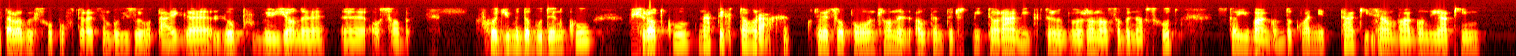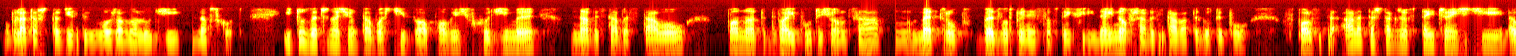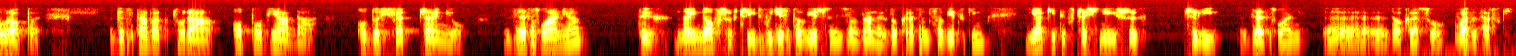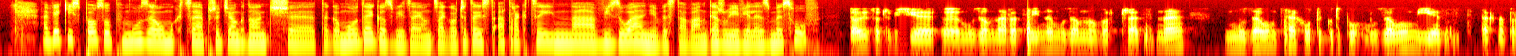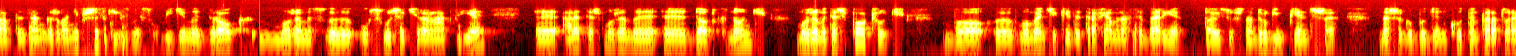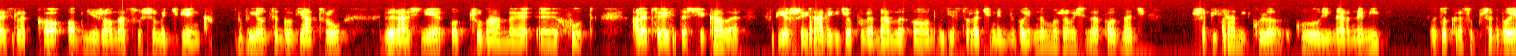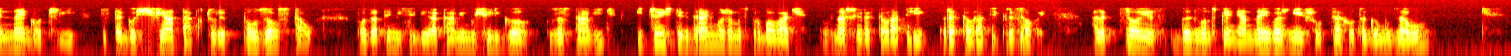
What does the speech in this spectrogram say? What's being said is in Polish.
Stalowych słupów, które symbolizują tajgę lub wywiezione e, osoby. Wchodzimy do budynku, w środku na tych torach, które są połączone z autentycznymi torami, którymi wywożono osoby na wschód, stoi wagon. Dokładnie taki sam wagon, jakim w latach 40. wywożono ludzi na wschód. I tu zaczyna się ta właściwa opowieść. Wchodzimy na wystawę stałą, ponad 2,5 tysiąca metrów. Bez wątpienia jest to w tej chwili najnowsza wystawa tego typu w Polsce, ale też także w tej części Europy. Wystawa, która opowiada o doświadczeniu zesłania tych najnowszych, czyli dwudziestowiecznych związanych z okresem sowieckim, jak i tych wcześniejszych, czyli zesłań e, z okresu władzy carskiej. A w jaki sposób muzeum chce przyciągnąć e, tego młodego zwiedzającego? Czy to jest atrakcyjna wizualnie wystawa, angażuje wiele zmysłów? To jest oczywiście e, muzeum narracyjne, muzeum nowoczesne. Muzeum cechą tego typu muzeum jest tak naprawdę zaangażowanie wszystkich zmysłów. Widzimy wzrok, możemy usłyszeć relacje, ale też możemy dotknąć, możemy też poczuć bo e, w momencie, kiedy trafiamy na Syberię, to jest już na drugim piętrze naszego budynku, temperatura jest lekko obniżona, słyszymy dźwięk wyjącego wiatru, wyraźnie odczuwamy e, chłód. Ale co jest też ciekawe, w pierwszej sali, gdzie opowiadamy o dwudziestoleciu międzywojennym, możemy się zapoznać z przepisami kulinarnymi z okresu przedwojennego, czyli z tego świata, który pozostał poza tymi Sybirakami, musieli go zostawić i część tych dań możemy spróbować w naszej restauracji, restauracji kresowej. Ale co jest bez wątpienia najważniejszą cechą tego muzeum?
